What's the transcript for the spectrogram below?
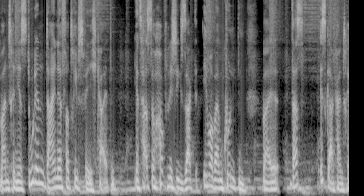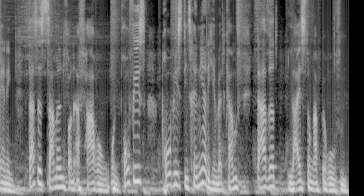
Wann trainierst du denn deine Vertriebsfähigkeiten? Jetzt hast du hoffentlich gesagt, immer beim Kunden, weil das ist gar kein Training. Das ist Sammeln von Erfahrung. Und Profis, Profis, die trainieren nicht im Wettkampf, da wird Leistung abgerufen.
